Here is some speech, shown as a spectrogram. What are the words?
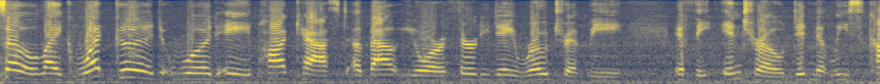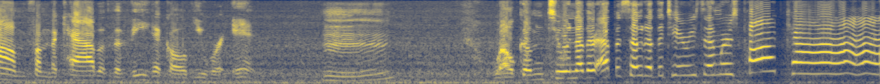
So, like, what good would a podcast about your 30 day road trip be if the intro didn't at least come from the cab of the vehicle you were in? Hmm? Welcome to another episode of the Terry Summers Podcast.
